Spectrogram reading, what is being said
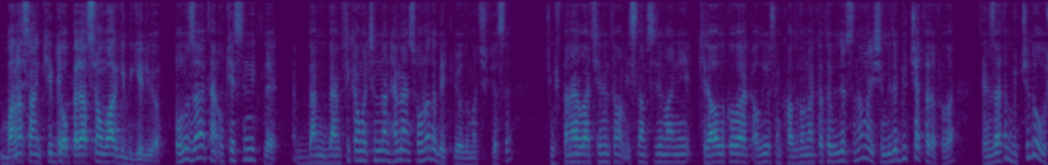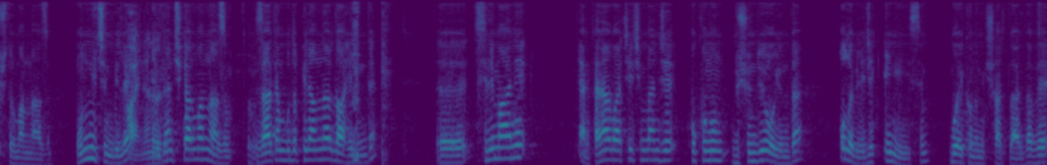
bana sanki bir operasyon var gibi geliyor. Onu zaten o kesinlikle ben Benfica maçından hemen sonra da bekliyordum açıkçası. Çünkü Fenerbahçe'nin tamam İslam Silimani'yi kiralık olarak alıyorsun, kadrona katabilirsin ama işin bir de bütçe tarafı var. Senin zaten bütçe de oluşturman lazım. Onun için bile Aynen öyle. elden çıkarman lazım. Zaten bu da planlar dahilinde. Ee, Silimani yani Fenerbahçe için bence Koku'nun düşündüğü oyunda olabilecek en iyi isim bu ekonomik şartlarda ve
